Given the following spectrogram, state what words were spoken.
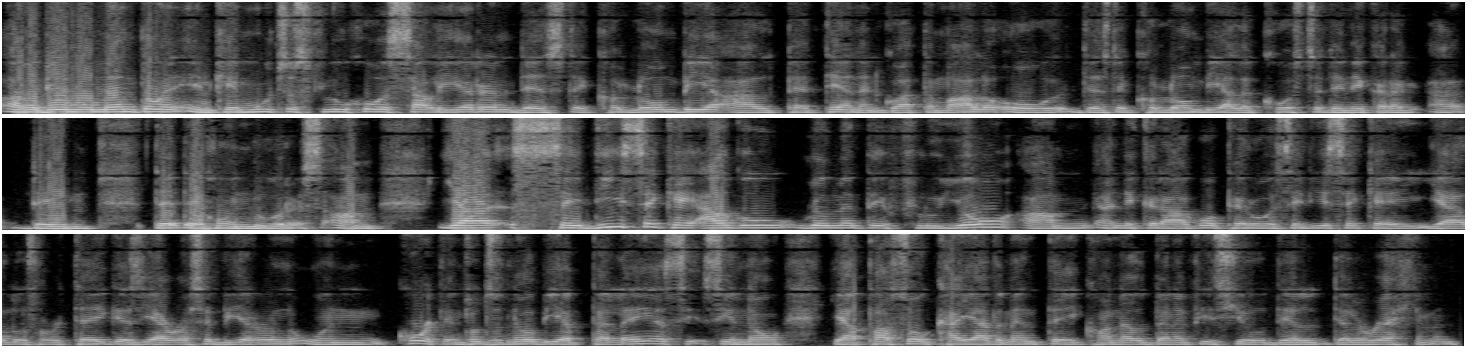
Um, había un momento en, que muchos flujos salieron desde Colombia al Petén en Guatemala o desde Colombia a la costa de, Nicaragua, de, de, Honduras. ya se dice que algo realmente fluyó a Nicaragua, pero se dice que ya los Ortegas ya recibieron un corte, entonces no había peleas, sino ya pasó calladamente con el beneficio del, del régimen.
